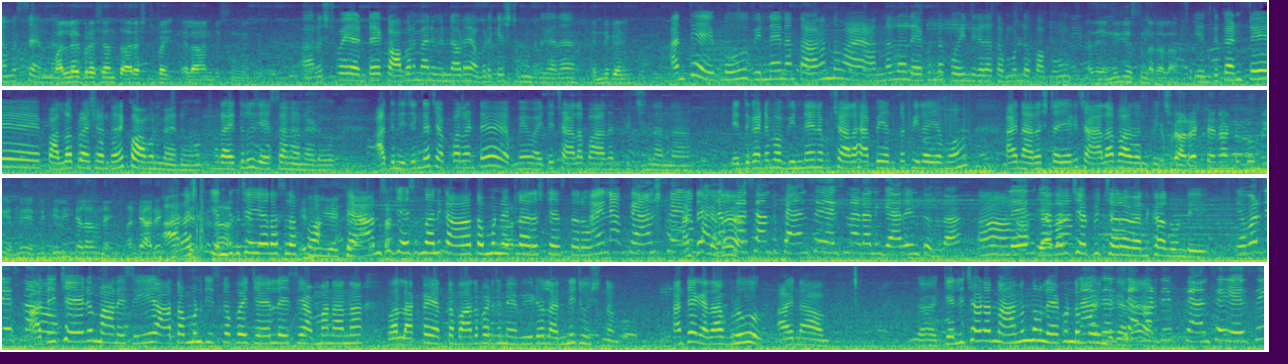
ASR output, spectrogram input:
నమస్తే అన్న. పల్లె ప్రశాంత్ అరెస్ట్ పై ఎలా అనిపిస్తుంది మీకు? అరెస్ట్ పోయి అంటే కామన్ మ్యాన్ విన్ అవడం ఎవరికి ఇష్టం ఉంటుంది కదా. ఎందుకని? అంతే ఇప్పుడు విన్ అయినంత ఆనందం ఆ అన్నలో లేకుండా పోయింది కదా తమ్ముళ్ళు పాపం. అదే ఎందుకు చేస్తున్నారు అలా? ఎందుకంటే పల్ల ప్రశాంత్ అని కామన్ మ్యాన్ రైతులు చేస్తానన్నాడు. అది నిజంగా చెప్పాలంటే మేమైతే చాలా బాధ అనిపించింది అన్న. ఎందుకంటే మా విన్ అయినప్పుడు చాలా హ్యాపీ ఎంత ఫీల్ అయ్యామో ఆయన అరెస్ట్ అయ్యాక చాలా బాధ అనిపించింది. అరెస్ట్ అంటే అరెస్ట్ ఎందుకు చేయాలి అసలు? ఫ్యాన్స్ చేసిన దానికి ఆ తమ్ముడిని ఎట్లా అరెస్ట్ చేస్తారు? ఆయన ఫ్యాన్స్. ప్రశాంత్ ఫ్యాన్స్ చేసినాడని గ్యారెంటీ ఉందా. ఎవరు చెప్పించారో వెనకాల ఉండి ఎవరు చేసినారు? అది చేయడం మానేసి ఆ తమ్ముడిని తీసుకుపోయి జైలు వేసి అమ్మ నాన్న వాళ్ళ అక్క ఎంత బాధపడింది మేము వీడియోలు అన్నీ చూసినాం. అంతే కదా ఇప్పుడు ఆయన గెలిచాడన్న ఆనందం లేకుండా పోయింది కదా. అమర్దీప్ ఫ్యాన్సే చేసి.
